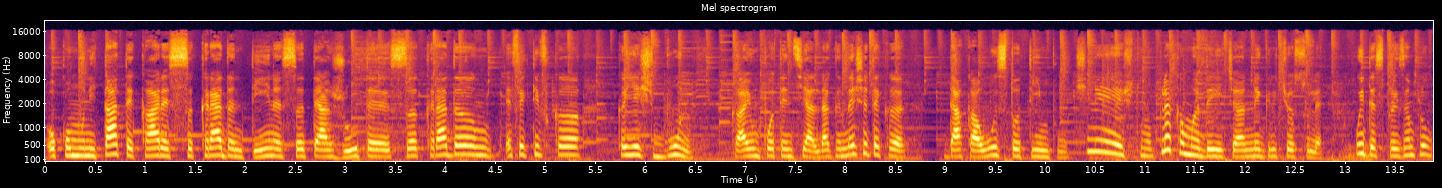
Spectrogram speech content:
o comunitate care să creadă în tine, să te ajute, să creadă efectiv că, că ești bun, că ai un potențial. Dar gândește-te că dacă auzi tot timpul, cine ești, mă, plecă-mă de aici, negriciosule. Uite, spre exemplu,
